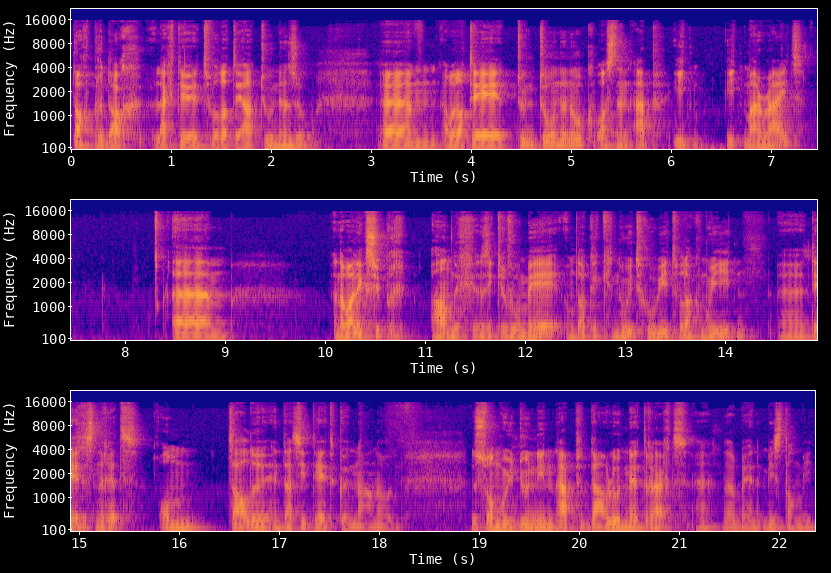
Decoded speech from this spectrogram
dag per dag legt hij uit wat dat hij gaat doen en zo. Ehm, en wat dat hij toen toonde ook, was een app, Eat, Eat My Ride. Ehm, en dat was ik super handig, zeker voor mij, omdat ik nooit goed weet wat ik moet eten eh, tijdens een rit, om dezelfde intensiteit te kunnen aanhouden. Dus wat moet je doen? Die app downloaden uiteraard, hè, daar begint het meestal mee.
